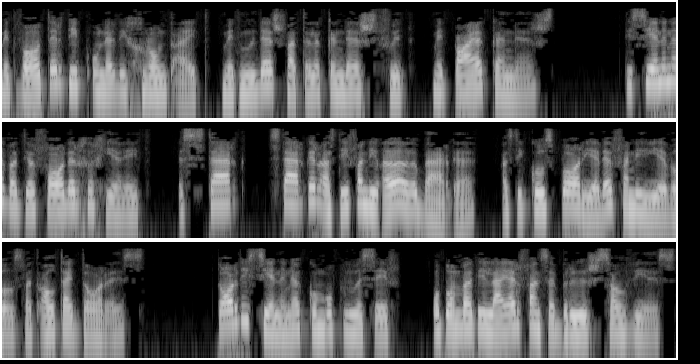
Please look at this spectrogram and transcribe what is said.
met water diep onder die grond uit, met moeders wat hulle kinders voed, met baie kinders. Die sieninge wat jou vader gegeer het, is sterk, sterker als die van die oude bergen, als die kostbaarhede van die jebels wat altijd daar is. Door die sieninge kom op Josef, op omdat die leier van zijn broers zal wees.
